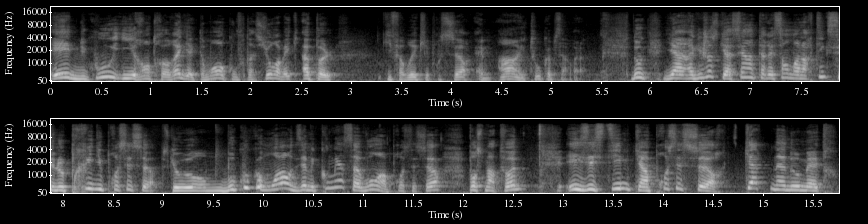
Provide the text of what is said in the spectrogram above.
Et du coup ils rentreraient directement en confrontation avec Apple qui fabrique les processeurs M1 et tout comme ça. Voilà. Donc il y a quelque chose qui est assez intéressant dans l'article, c'est le prix du processeur. Parce que euh, beaucoup comme moi, on disait mais combien ça vaut un processeur pour smartphone? Et ils estiment qu'un processeur 4 nanomètres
